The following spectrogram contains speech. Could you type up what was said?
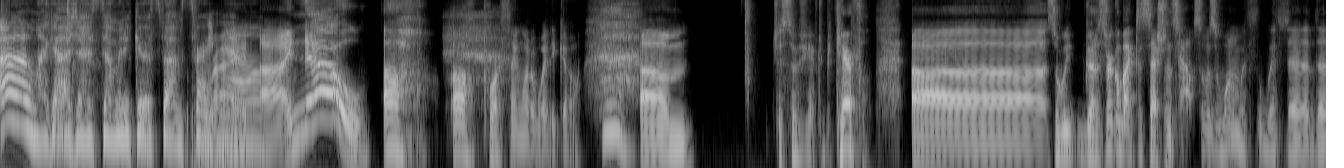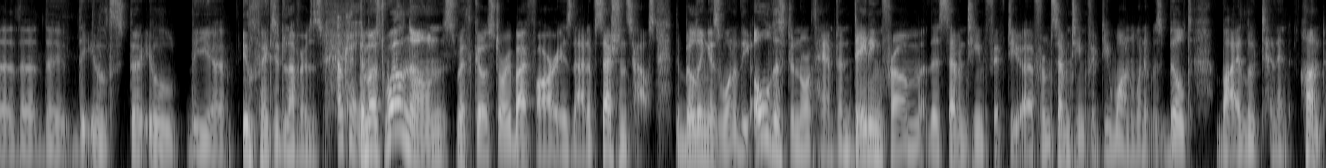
my gosh, I have so many goosebumps right, now. I know. Oh, oh, poor thing. What a way to go. Um, just so you have to be careful. Uh, so we got to circle back to Sessions' house. It was the one with with the the the the the ill the ill the uh, ill-fated lovers. okay. The most well-known Smith ghost story by far is that of Sessions House. The building is one of the oldest in Northampton, dating from the 1750 uh, from 1751 when it was built by Lieutenant Hunt.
